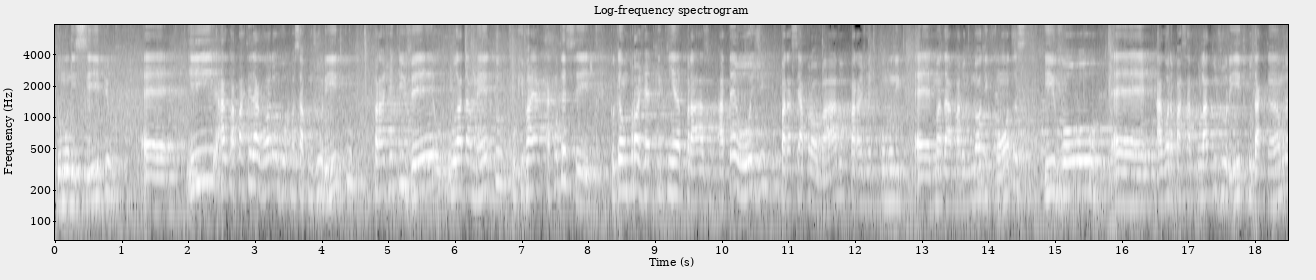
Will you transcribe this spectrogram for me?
do município. É, e a, a, partir de agora eu vou conversar com o jurídico para a gente ver o andamento, o que vai acontecer. Porque é um projeto que tinha prazo até hoje para ser aprovado, para a gente é, mandar para o Tribunal de Contas e vou é, agora passar para o lado do jurídico da Câmara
